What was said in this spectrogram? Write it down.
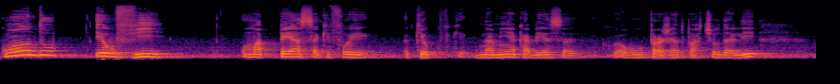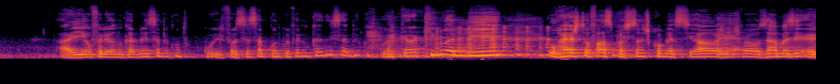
quando eu vi uma peça que foi que, eu, que na minha cabeça o projeto partiu dali, Aí eu falei, eu não quero nem saber quanto custa. Ele falou, você sabe quanto custa? Eu falei, não quero nem saber quanto custa. Eu quero aquilo ali. O resto eu faço bastante comercial, a gente vai usar. Mas eh,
